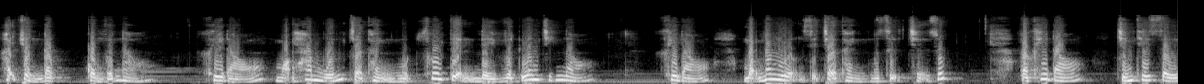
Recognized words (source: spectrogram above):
Hãy chuyển động cùng với nó. Khi đó, mọi ham muốn trở thành một phương tiện để vượt lên chính nó. Khi đó, mọi năng lượng sẽ trở thành một sự trợ giúp. Và khi đó, chính thế giới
